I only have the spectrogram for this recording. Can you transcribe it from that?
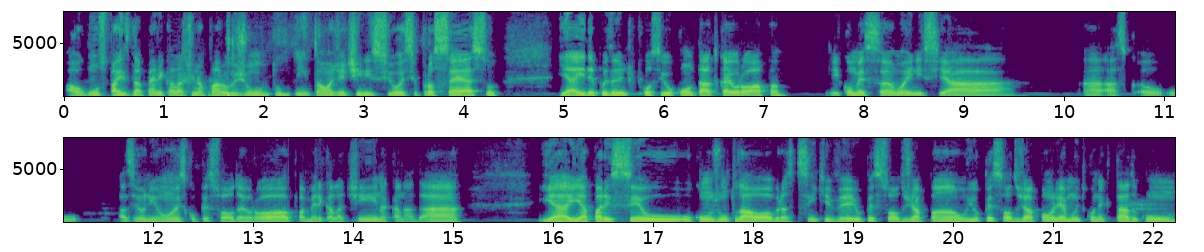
alguns países da América Latina parou junto, então a gente iniciou esse processo. E aí depois a gente conseguiu contato com a Europa e começamos a iniciar as, as reuniões com o pessoal da Europa, América Latina, Canadá. E aí apareceu o conjunto da obra, assim, que veio o pessoal do Japão, e o pessoal do Japão ele é muito conectado com,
